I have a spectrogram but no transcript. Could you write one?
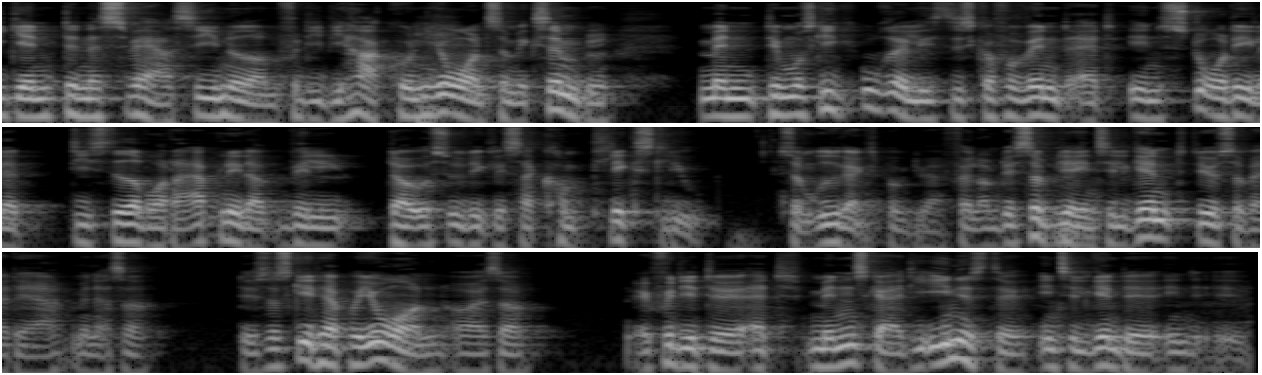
igen, den er svær at sige noget om, fordi vi har kun jorden som eksempel. Men det er måske ikke urealistisk at forvente, at en stor del af de steder, hvor der er planeter, vil der også udvikle sig komplekst liv. Som udgangspunkt i hvert fald. Om det så bliver intelligent, det er jo så, hvad det er. Men altså, det er så sket her på jorden, og altså, det er ikke fordi, at, øh, at mennesker er de eneste intelligente øh,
